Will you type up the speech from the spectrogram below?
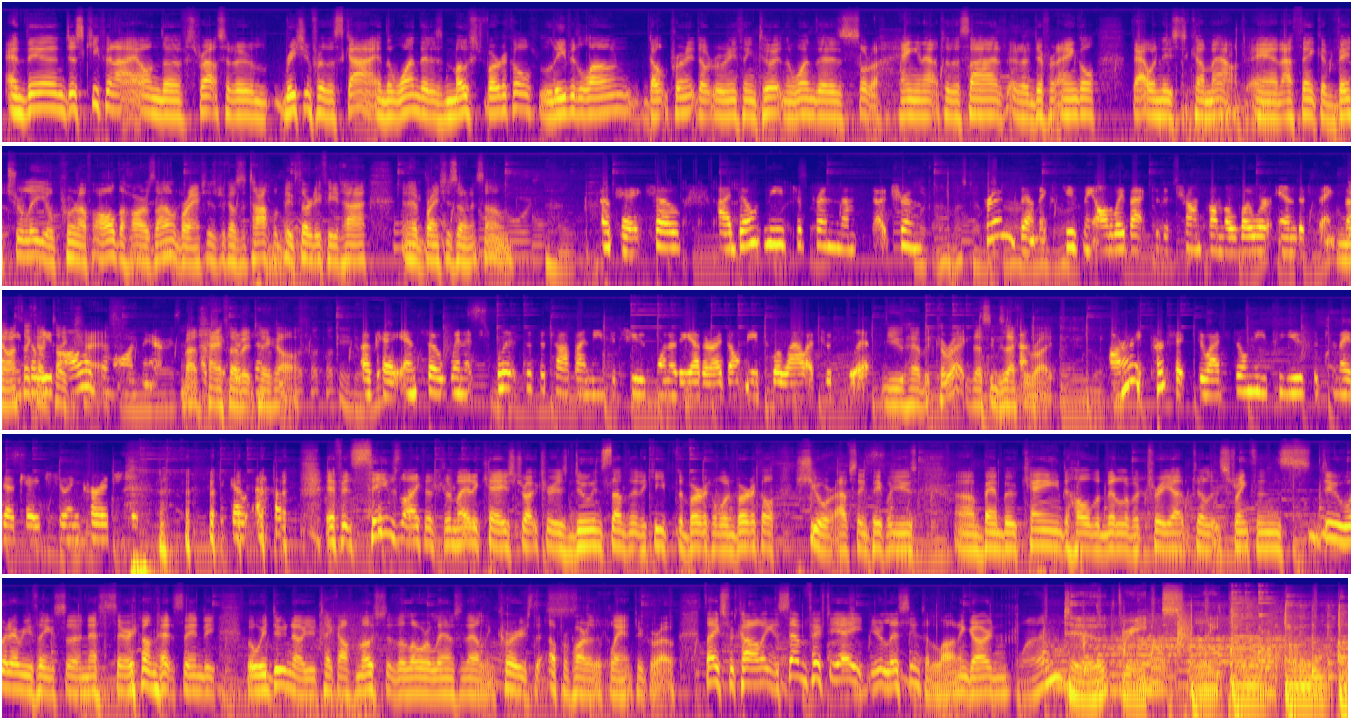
And then just keep an eye on the sprouts that are reaching for the sky. And the one that is most vertical, leave it alone. Don't prune it, don't do anything to it. And the one that is sort of hanging out to the side at a different angle, that one needs to come out. And I think eventually you'll prune off all the horizontal branches because the top will be 30 feet high and have branches on its own. Okay, so I don't need to prune them, uh, trim, prune them, excuse me, all the way back to the trunk on the lower end of things. No, I I need think to I'd leave take all half. of them on there. About Okay, half of it take off. Okay, and so when it splits at the top, I need to choose one or the other. I don't need to allow it to split. You have it correct. That's exactly right. All right, perfect. Do I still need to use the tomato cage to encourage the, to go up? If it seems like the tomato cage structure is doing something to keep the vertical one vertical, sure. I've seen people use um, bamboo cane to hold the middle of a tree up till it strengthens. Do whatever you think is uh, necessary on that, Cindy. But we do know you take off most of the lower limbs, and that'll encourage the upper part of the plant to grow. Thanks for calling. It's 7:58. You're listening to Lawn and Garden. One, two, three, sleep.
